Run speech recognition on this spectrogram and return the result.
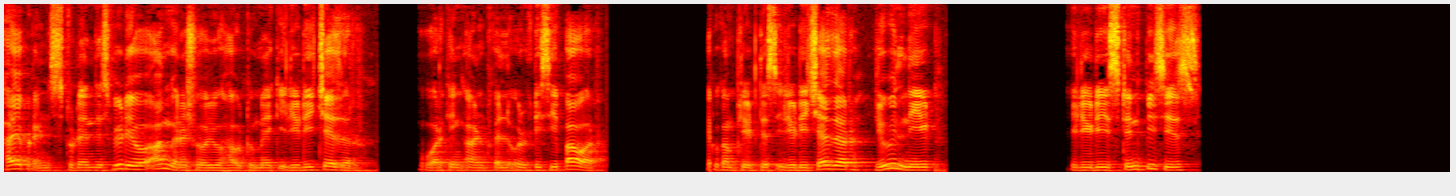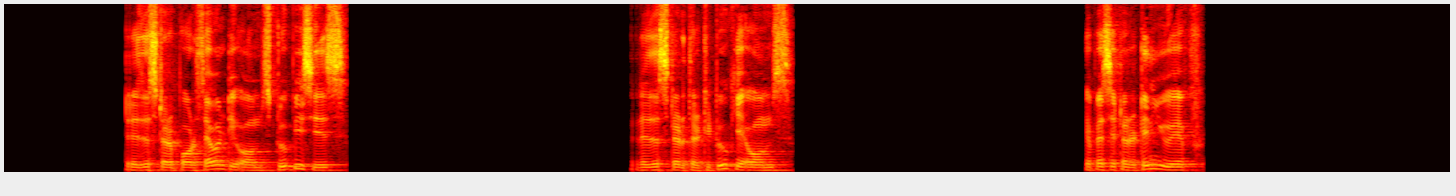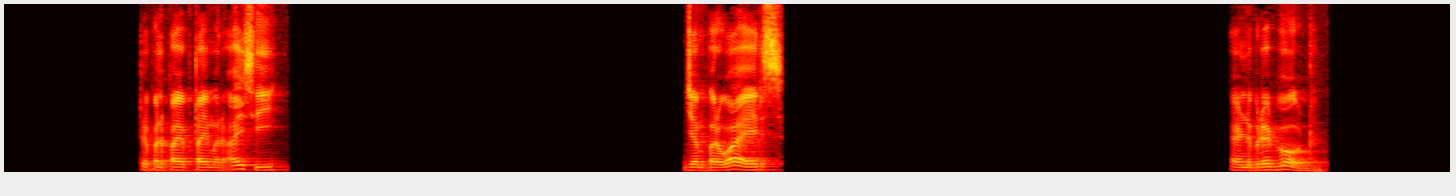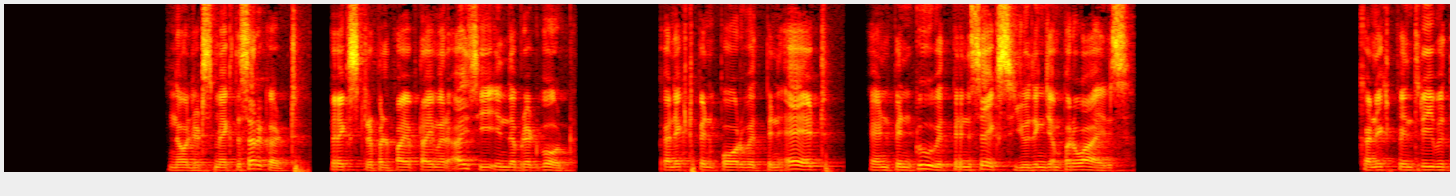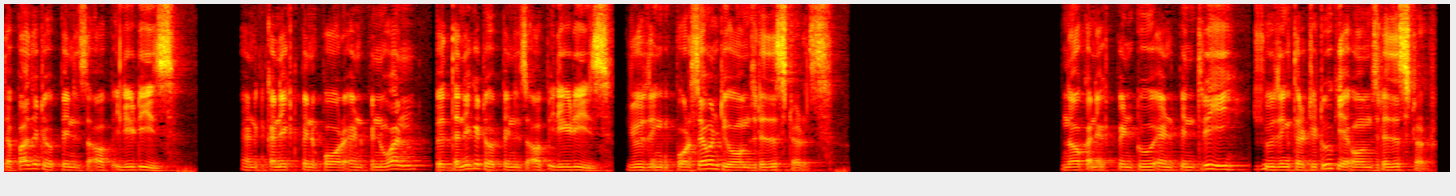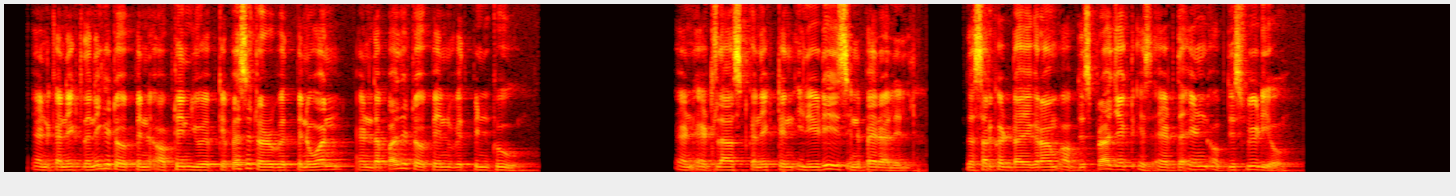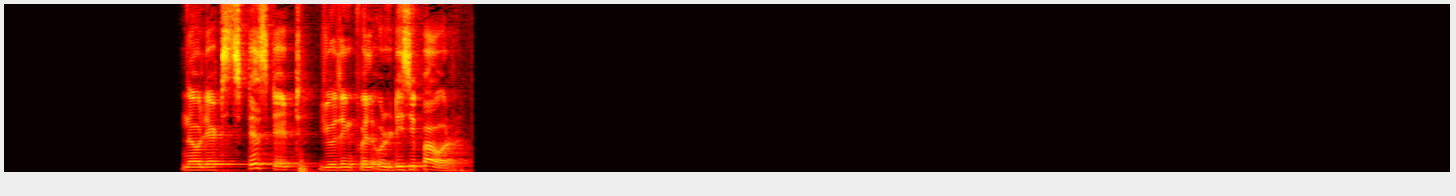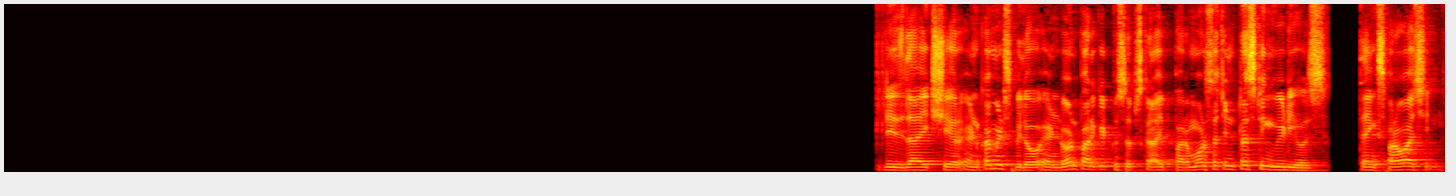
Hi friends, today in this video I'm gonna show you how to make LED chaser working on 12 volt DC power. To complete this LED chaser, you will need LEDs 10 pieces, resistor for 70 ohms 2 pieces, resistor 32k ohms, capacitor 10 UF triple five timer IC, jumper wires, and breadboard. Now let's make the circuit. Fix triple five timer IC in the breadboard. Connect pin 4 with pin 8 and pin 2 with pin 6 using jumper wires. Connect pin 3 with the positive pins of LEDs and connect pin 4 and pin 1 with the negative pins of LEDs using 470 ohms resistors. Now connect pin 2 and pin 3 using 32k ohms resistor and connect the negative pin of 10 UF capacitor with pin 1 and the positive pin with pin 2. And at last connect 10 LEDs in parallel. The circuit diagram of this project is at the end of this video. Now let's test it using 12 volt DC power. Please like, share and comments below and don't forget to subscribe for more such interesting videos. Thanks for watching.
